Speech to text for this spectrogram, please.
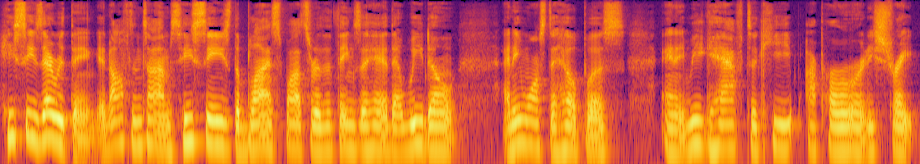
he sees everything. And oftentimes he sees the blind spots or the things ahead that we don't. And he wants to help us. And we have to keep our priorities straight.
